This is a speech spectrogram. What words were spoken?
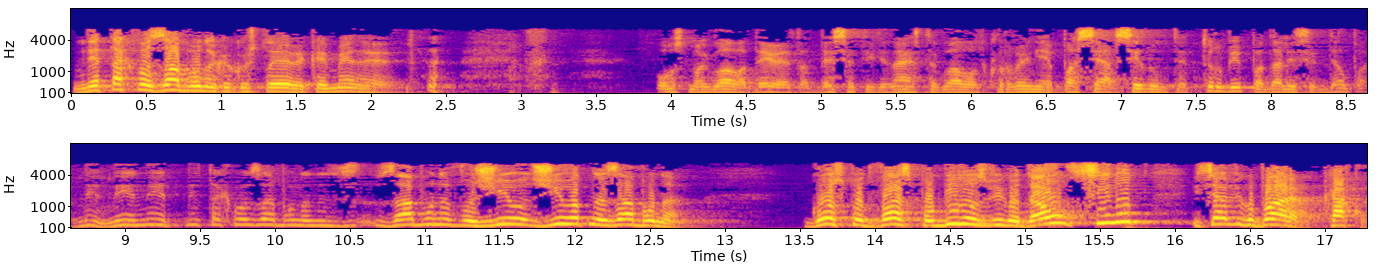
Не таква забуна како што еве кај мене 8 глава, 9, 10, 11 глава Откровение, па сега седумте турби, па дали се дел, па не, не, не, не таква забуна, забуна во живот, животна забуна. Господ вас по милост ви го дал синот и сега ви го бара. Како?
